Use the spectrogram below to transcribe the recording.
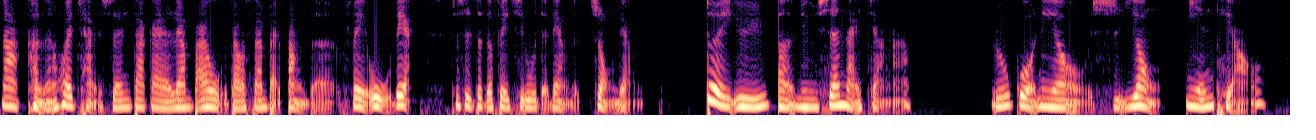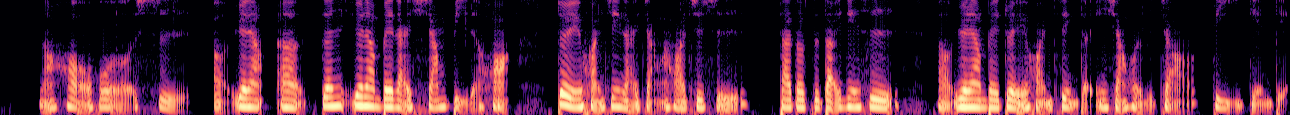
那可能会产生大概两百五到三百磅的废物量，就是这个废弃物的量的重量。对于呃女生来讲啊，如果你有使用棉条，然后或是呃月亮呃跟月亮杯来相比的话，对于环境来讲的话，其实大家都知道一定是。呃，月亮杯对于环境的影响会比较低一点点。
